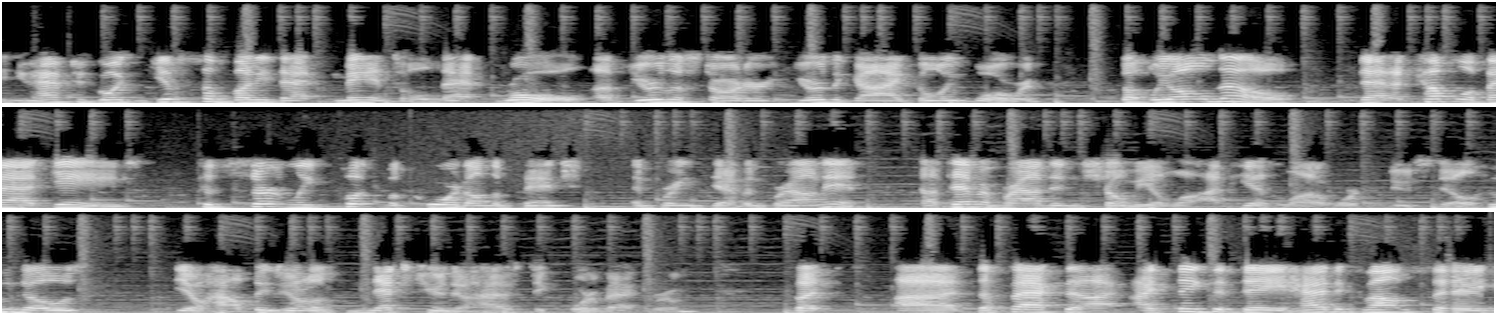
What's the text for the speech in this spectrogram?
and you have to go and give somebody that mantle, that role of you're the starter, you're the guy going forward. But we all know that a couple of bad games could certainly put McCord on the bench and bring Devin Brown in. Now, Devin Brown didn't show me a lot. He has a lot of work to do still. Who knows, you know, how things are going to look next year in the Ohio State quarterback room. But uh, the fact that I, I think that they had to come out and say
